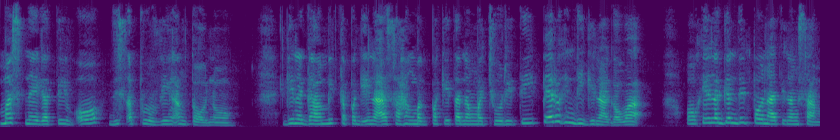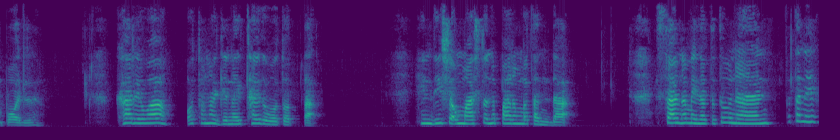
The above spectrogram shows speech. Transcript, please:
Mas negative o disapproving ang tono. Ginagamit kapag inaasahang magpakita ng maturity pero hindi ginagawa. Okay, lagyan din po natin ng sample. 彼は大人げない態度をとった。Hindi siya umasta na parang matanda. Sana may natutunan. Patane!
